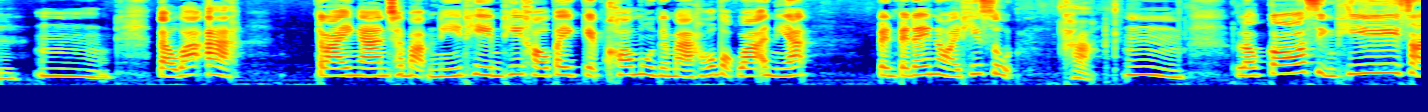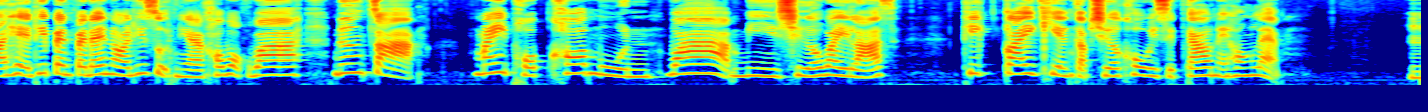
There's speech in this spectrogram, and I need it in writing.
ม อืม แต่ว่าอะ รายงานฉบับนี้ทีมที่เขาไปเก็บข้อมูลกันมาเขาก็บอกว่าอันเนี้ยเป็นไปได้น้อยที่สุดค่ะ อืม แล้วก็สิ่งที่สาเหตุที่เป็นไปได้น้อยที่สุดเนี่ยเขาบอกว่าเนื่องจากไม่พบข้อมูลว่ามีเชื้อไวรัส ที่ใกล้เคียงกับเชื้อโควิด -19 ในห้องแลบ อื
